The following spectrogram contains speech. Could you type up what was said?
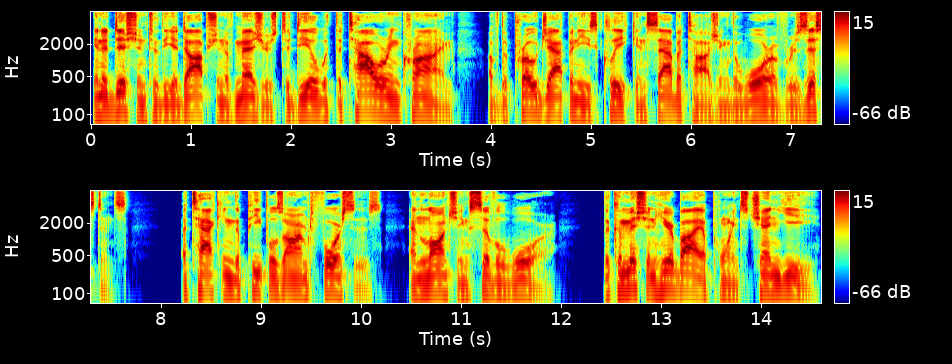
In addition to the adoption of measures to deal with the towering crime of the pro-Japanese clique in sabotaging the war of resistance, attacking the people's armed forces, and launching civil war, the Commission hereby appoints Chen Yi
